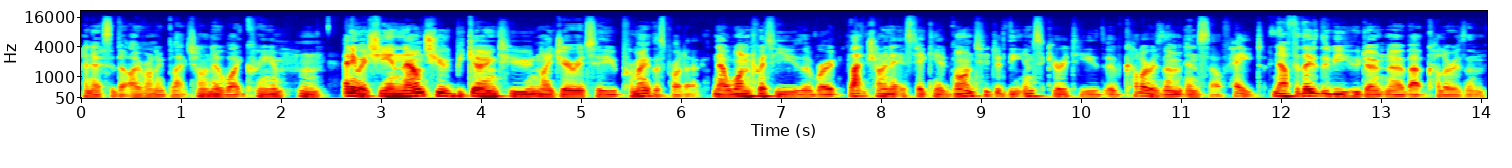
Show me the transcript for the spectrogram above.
I know it's a bit ironic, Black Chyna, white cream. Hmm. Anyway, she announced she would be going to Nigeria to promote this product. Now, one Twitter user wrote, Black Chyna is taking advantage of the insecurities of colorism and self-hate. Now, for those of you who don't know about colorism,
